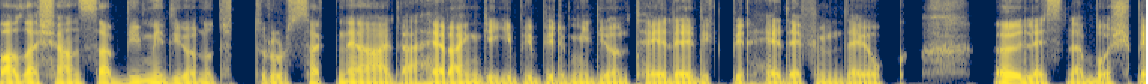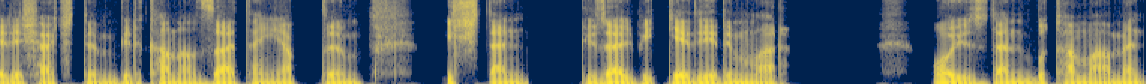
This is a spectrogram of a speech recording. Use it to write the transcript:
Valla şansa 1 milyonu tutturursak ne hala herhangi gibi 1 milyon TL'lik bir hedefim de yok. Öylesine boş beleş açtığım bir kanal zaten yaptığım işten güzel bir gelirim var. O yüzden bu tamamen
